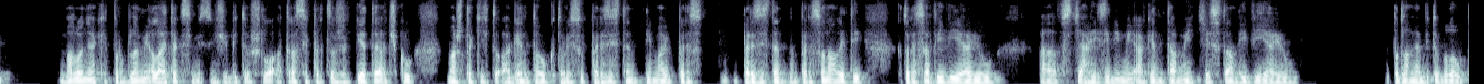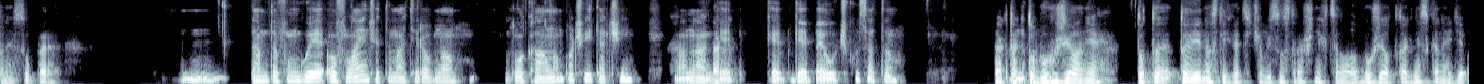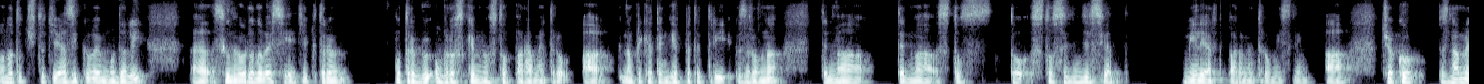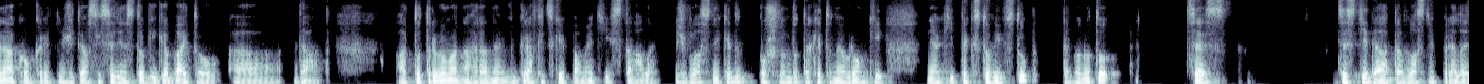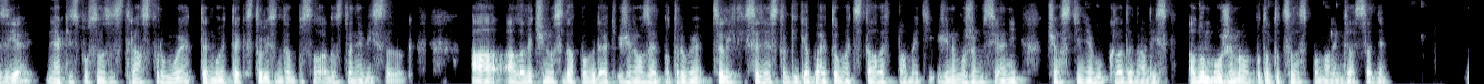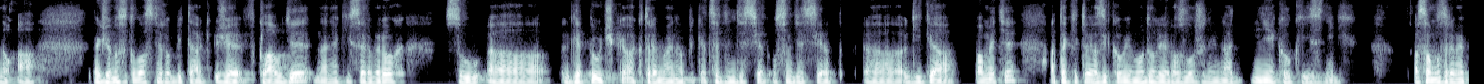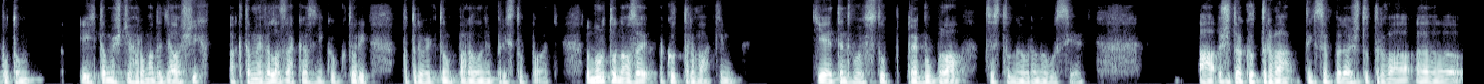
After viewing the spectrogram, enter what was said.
malo nejaké problémy, ale aj tak si myslím, že by to šlo. A teraz si predstav, že v GTAčku máš takýchto agentov, ktorí sú persistentní, majú pers- persistentné personality, ktoré sa vyvíjajú, vzťahy s inými agentami, tie sa tam vyvíjajú. Podľa mňa by to bolo úplne super. Mm, tam to funguje offline, že to máte rovno lokálnom počítači a na G, G, GPUčku sa to... Tak, tak to bohužiaľ nie. Toto je, to je jedna z tých vecí, čo by som strašne chcel, ale bohužiaľ to tak dneska nejde. Ono to, to tie jazykové modely uh, sú neurónové siete, ktoré potrebujú obrovské množstvo parametrov. A napríklad ten GPT-3 zrovna, ten má, ten má 100, 100, 170 miliard parametrov, myslím. A čo ako znamená konkrétne, že to je asi 700 GB dát. A to treba mať nahrané v grafickej pamäti stále. Že vlastne, keď pošlem do takéto neurónky nejaký textový vstup, tak ono to cez, cez tie dáta vlastne prelezie, nejakým spôsobom sa transformuje ten môj text, ktorý som tam poslal a dostane výsledok. A, ale väčšinou sa dá povedať, že naozaj potrebujem celých tých 700 GB mať stále v pamäti, že nemôžem si ani časti nejak ukladať na disk. Alebo môžem, ale potom to celé spomalím zásadne. No a takže ono sa to vlastne robí tak, že v cloude na nejakých serveroch sú uh, GPUčka, ktoré majú napríklad 70-80 uh, giga pamäte a takýto jazykový model je rozložený na niekoľkých z nich. A samozrejme potom je ich tam ešte hromada ďalších, ak tam je veľa zákazníkov, ktorí potrebujú k tomu paralelne pristupovať. Lebo ono to naozaj ako trvá, kým tie, ten tvoj vstup prebubla cez tú neurónovú sieť. A že to ako trvá, tým chcem povedať, že to trvá uh,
